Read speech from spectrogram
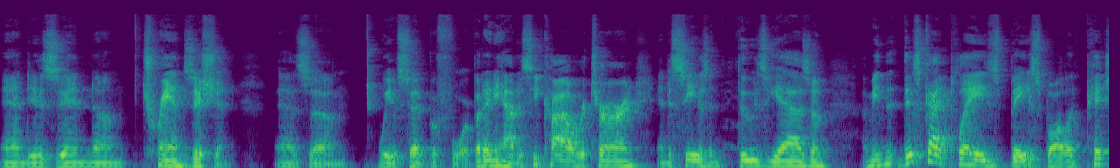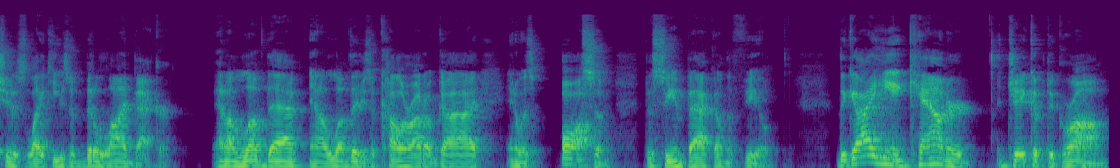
and is in um, transition, as um, we have said before. But anyhow, to see Kyle return and to see his enthusiasm, I mean, this guy plays baseball and pitches like he's a middle linebacker. And I love that. And I love that he's a Colorado guy. And it was awesome to see him back on the field. The guy he encountered, Jacob DeGrom,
